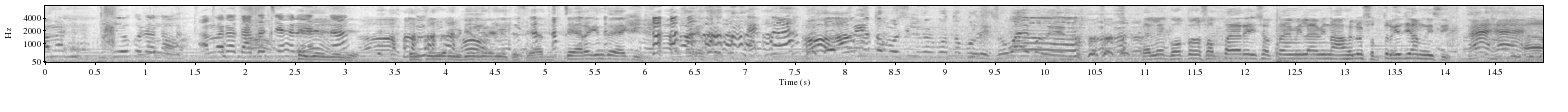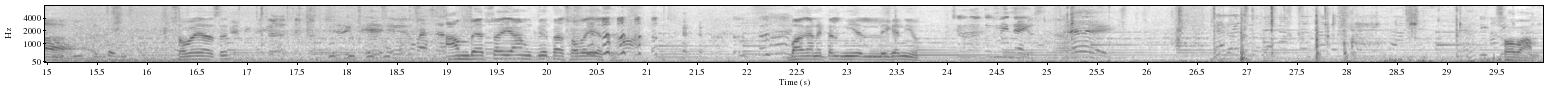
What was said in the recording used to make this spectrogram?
আমার আমার ভিডিও করে নাও। আমার আর দাদার চেহারা একটা। খুব সুন্দর ভিডিও করে নিতেছে। চেহারা কিন্তু একই। আমিও তো মুসলিমের মতো বলি সবাই বলেন তাহলে গত সপ্তাহের এই সপ্তাহে মিলে আমি না হলেও সত্তর কেজি আম নিছি। হ্যাঁ হ্যাঁ। সবাই আছে? আম ব্যবসায়ী আম ক্রেতা সবাই আছে? বাগানেটা নিয়ে লেখা নিও। শুধু তুমি নাই। সব আম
